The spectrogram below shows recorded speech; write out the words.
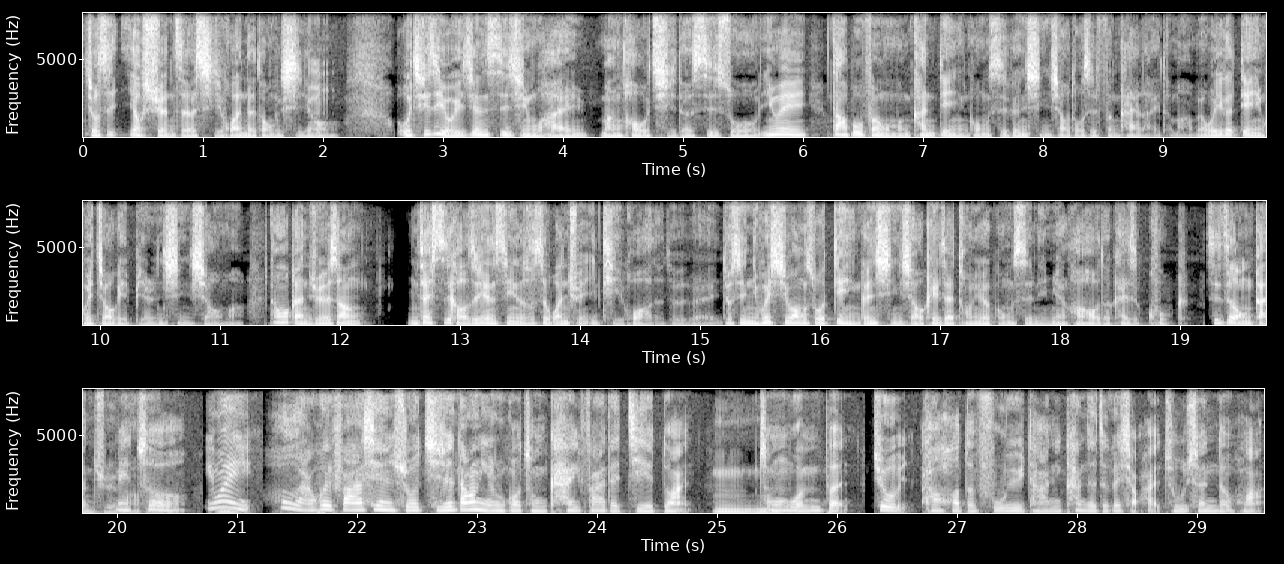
就是要选择喜欢的东西哦。嗯我其实有一件事情我还蛮好奇的，是说，因为大部分我们看电影公司跟行销都是分开来的嘛，我一个电影会交给别人行销嘛，但我感觉上你在思考这件事情的时候是完全一体化的，对不对？就是你会希望说电影跟行销可以在同一个公司里面好好的开始 cook，是这种感觉吗？没错，因为后来会发现说，其实当你如果从开发的阶段，嗯，从文本就好好的抚育它，你看着这个小孩出生的话。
